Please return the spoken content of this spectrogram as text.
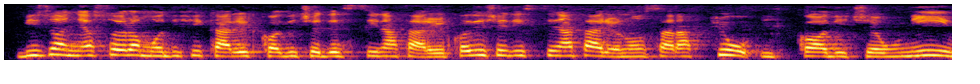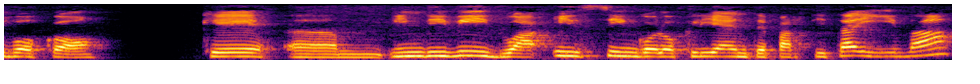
bisogna solo modificare il codice destinatario. Il codice destinatario non sarà più il codice univoco che um, individua il singolo cliente partita IVA,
